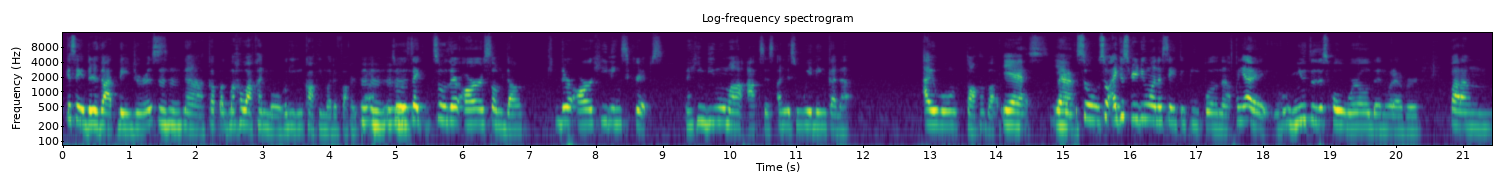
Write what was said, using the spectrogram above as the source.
Kasi they're that dangerous Mhm. na kapag mahawakan mo, magiging cocky motherfucker ka. Mm-mm, So it's like, so there are some down, there are healing scripts na hindi mo ma-access unless willing ka na, I won't talk about it. Yes. Yeah. Like, so, so I just really want to say to people na, kunyari, new to this whole world and whatever, parang,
